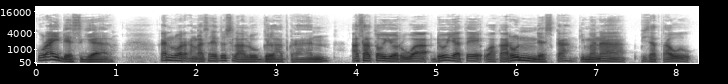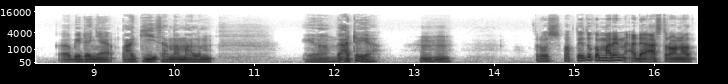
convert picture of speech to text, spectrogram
Kurai desu ga. Kan luar angkasa itu selalu gelap kan. Asato yorua doyate wakarun deska gimana bisa tahu uh, bedanya pagi sama malam. Ya nggak ada ya. Hmm. terus waktu itu kemarin ada astronot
